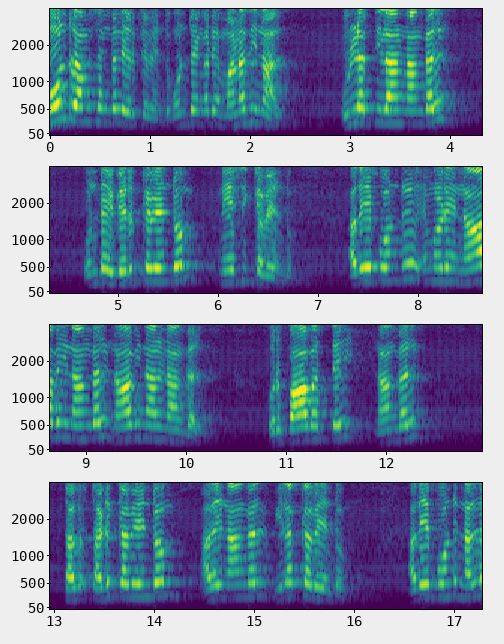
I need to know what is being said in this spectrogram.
மூன்று அம்சங்கள் இருக்க வேண்டும். ஒன்று எங்களுடைய மனதினால் உள்ளத்திலால் நாங்கள் ஒன்றை வெறுக்க வேண்டும் நேசிக்க வேண்டும். அதே போன்று எங்களுடைய நாவை நாங்கள் நாவினால் நாங்கள் ஒரு பாவத்தை நாங்கள் தடுக்க வேண்டும் அதை நாங்கள் விளக்க வேண்டும். அதே போன்று நல்ல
